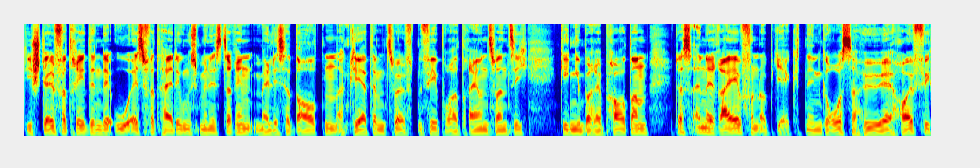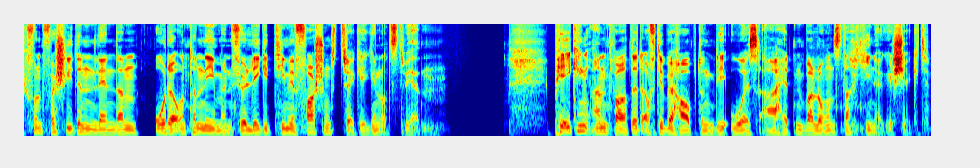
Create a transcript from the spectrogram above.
Die stellvertretende US-Verteidigungsministerin Melissa Dalton erklärte am 12. Februar 2023 gegenüber Reportern, dass eine Reihe von Objekten in großer Höhe häufig von verschiedenen Ländern oder Unternehmen für legitime Forschungszwecke genutzt werden. Peking antwortet auf die Behauptung, die USA hätten Ballons nach China geschickt.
